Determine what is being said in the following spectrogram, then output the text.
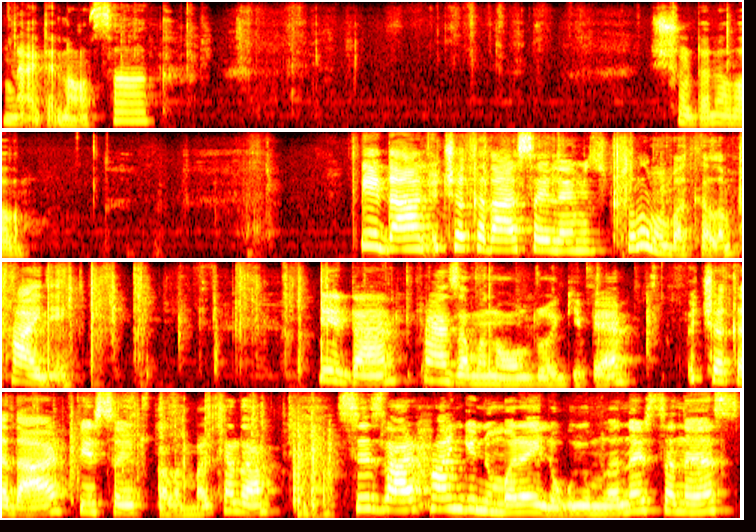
nereden alsak? Şuradan alalım. Birden 3'e kadar sayılarımızı tutalım mı bakalım? Haydi. Birden her zaman olduğu gibi 3'e kadar bir sayı tutalım bakalım. Sizler hangi numarayla uyumlanırsanız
